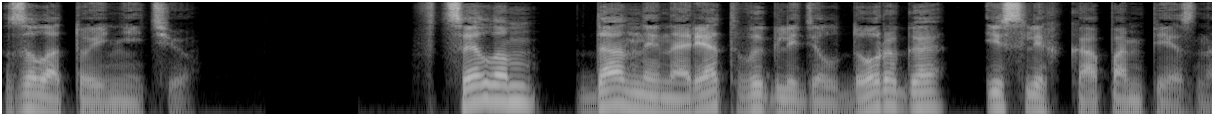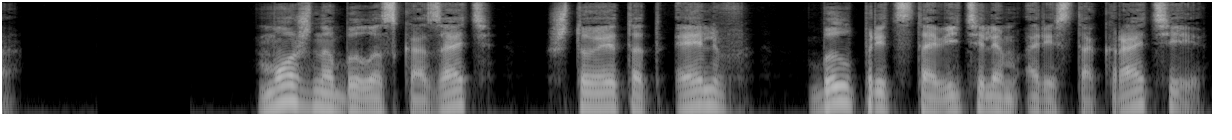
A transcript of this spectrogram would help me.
золотой нитью. В целом, данный наряд выглядел дорого и слегка помпезно. Можно было сказать, что этот эльф был представителем аристократии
